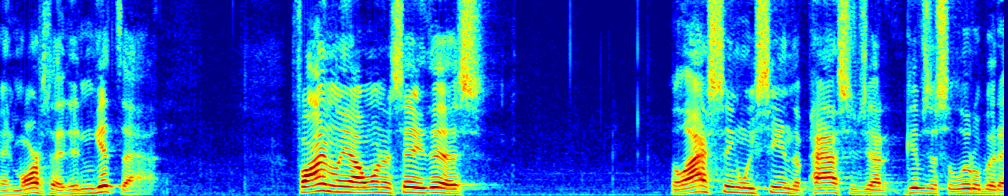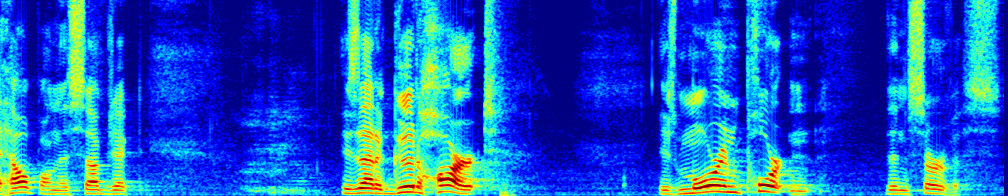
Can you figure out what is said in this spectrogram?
And Martha didn't get that. Finally, I want to say this. The last thing we see in the passage that gives us a little bit of help on this subject is that a good heart is more important than service.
